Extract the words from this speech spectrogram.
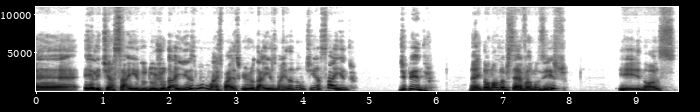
É, ele tinha saído do judaísmo, mas parece que o judaísmo ainda não tinha saído de Pedro. Né? Então nós observamos isso e nós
